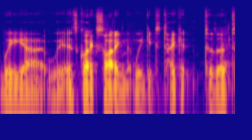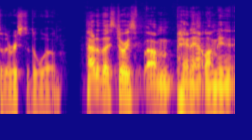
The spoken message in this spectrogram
we, uh, we it's quite exciting that we get to take it to the to the rest of the world. How do those stories um, pan out? I mean,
